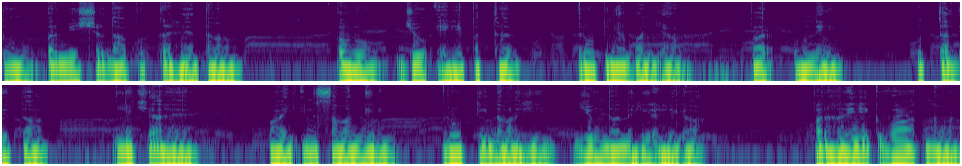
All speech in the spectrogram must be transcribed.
ਤੂੰ ਪਰਮੇਸ਼ਰ ਦਾ ਪੁੱਤਰ ਹੈ ਤਾਂ ਕਹੋ ਜੋ ਇਹ ਪੱਥਰ ਰੋਟੀਆਂ ਬਣ ਜਾਣ। ਪਰ ਉਹਨੇ ਉੱਤਰ ਦਿੱਤਾ, ਲਿਖਿਆ ਹੈ, ਭਾਈ ਇਨਸਾਨ ਨਿਰੀ ਰੋਟੀ ਨਾਲ ਹੀ ਜਿਉਂਦਾ ਨਹੀਂ ਰਹੇਗਾ। ਪਰ ਹਰੇਕ ਵਾਕ ਨਾਲ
